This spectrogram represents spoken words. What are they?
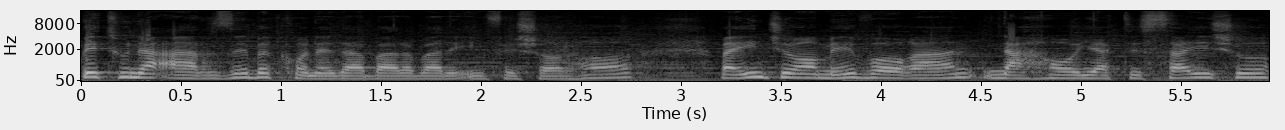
بتونه عرضه بکنه در برابر این فشارها. و این جامعه واقعا نهایت سعیش رو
